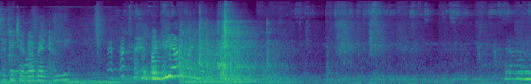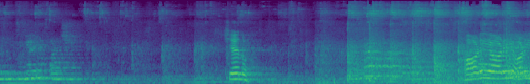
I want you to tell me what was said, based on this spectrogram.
ਸਾਡੀ ਜਗ੍ਹਾ ਬੈਠਣ ਦੀ ਅੰਬੀਆਂ ਚਲੋ। ਹੌਲੀ ਹੌਲੀ ਹੌਲੀ।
